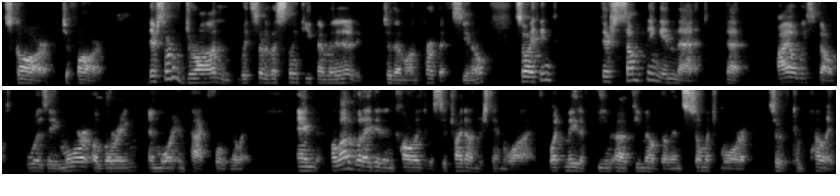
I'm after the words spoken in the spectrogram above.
Scar, Jafar, they're sort of drawn with sort of a slinky femininity to them on purpose, you know? So I think there's something in that that I always felt was a more alluring and more impactful villain. And a lot of what I did in college was to try to understand why, what made a fem- uh, female villain so much more sort of compelling.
